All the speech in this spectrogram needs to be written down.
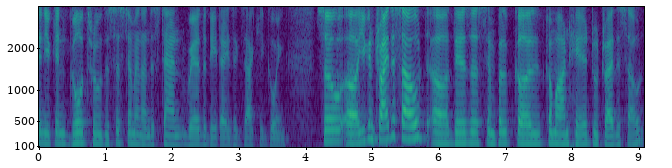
then you can go through the system and understand where the data is exactly going. So uh, you can try this out. Uh, there's a simple curl command here to try this out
